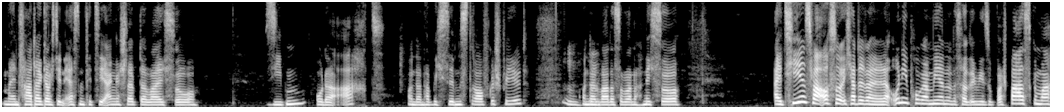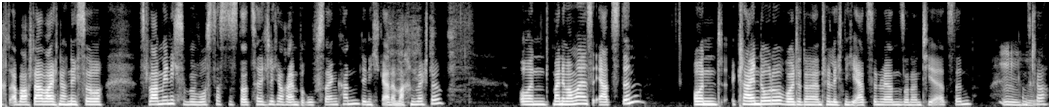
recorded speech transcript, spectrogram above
mein Vater hat, glaube ich, den ersten PC angeschleppt, da war ich so sieben oder acht. Und dann habe ich Sims drauf gespielt. Und dann Mhm. war das aber noch nicht so. IT, es war auch so, ich hatte dann in der Uni Programmieren und das hat irgendwie super Spaß gemacht, aber auch da war ich noch nicht so, es war mir nicht so bewusst, dass das tatsächlich auch ein Beruf sein kann, den ich gerne machen möchte. Und meine Mama ist Ärztin und Klein Dodo wollte dann natürlich nicht Ärztin werden, sondern Tierärztin, ganz Mhm. klar.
